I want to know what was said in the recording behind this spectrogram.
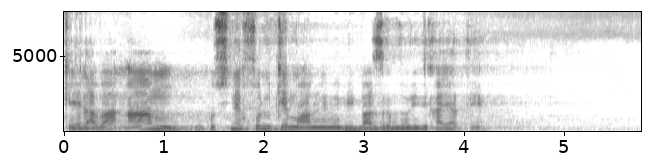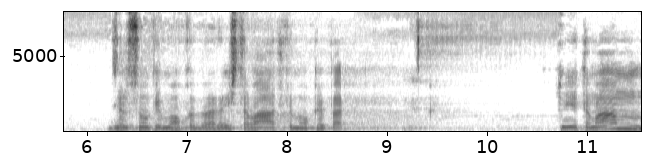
کے علاوہ عام حسن خل کے معاملے میں بھی بعض کمزوری دکھا جاتے ہیں۔ جلسوں کے موقع پر اشتواعات کے موقع پر۔ تو یہ تمام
